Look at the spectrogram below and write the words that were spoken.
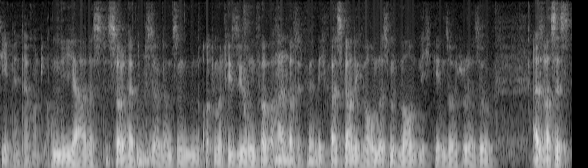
die im Hintergrund laufen. Ja, das, das soll halt mit dieser ganzen Automatisierung verheiratet mhm. werden. Ich weiß gar nicht, warum das mit Mount nicht gehen sollte oder so. Also was ist,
